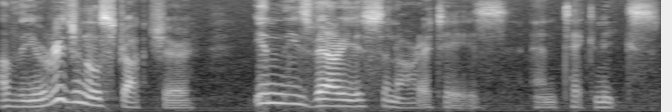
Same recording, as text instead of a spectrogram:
of the original structure in these various sonorities and techniques.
